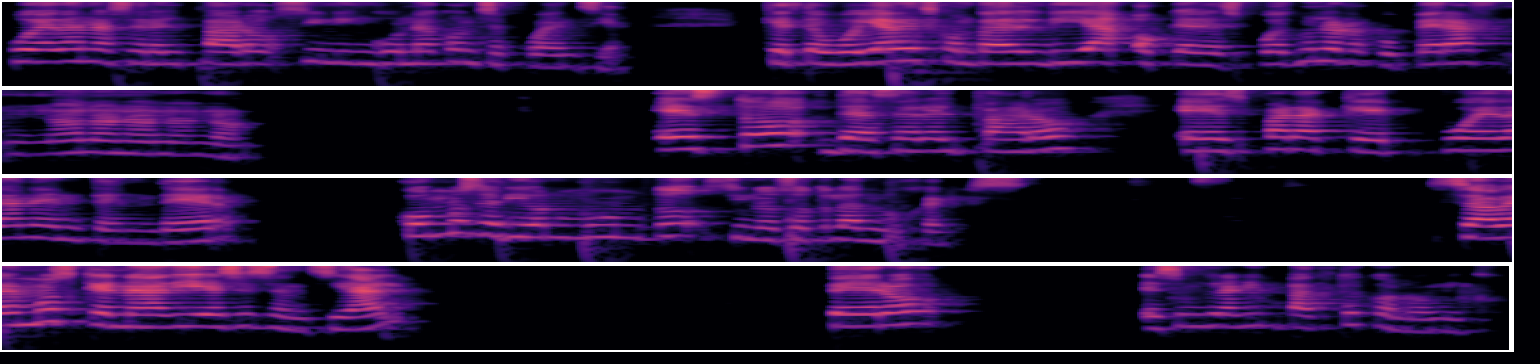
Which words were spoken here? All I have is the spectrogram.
puedan hacer el paro sin ninguna consecuencia que te voy a descontar el día o que después me lo recuperas. No, no, no, no, no. Esto de hacer el paro es para que puedan entender cómo sería un mundo sin nosotros las mujeres. Sabemos que nadie es esencial, pero es un gran impacto económico.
